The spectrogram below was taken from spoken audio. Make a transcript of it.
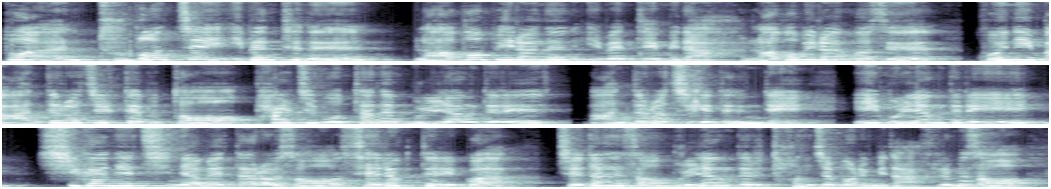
또한 두 번째 이벤트는 락업이라는 이벤트입니다. 락업이라는 것은 코인이 만들어질 때부터 팔지 못하는 물량들이 만들어지게 되는데 이 물량들이 시간의 지남에 따라서 세력들과 재단에서 물량들을 던져버립니다. 그러면서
